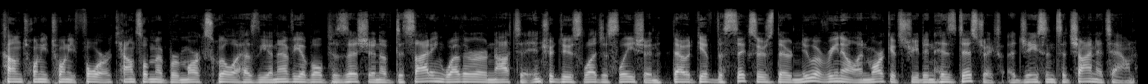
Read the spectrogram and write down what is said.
Come 2024, Councilmember Mark Squilla has the enviable position of deciding whether or not to introduce legislation that would give the Sixers their new arena on Market Street in his district, adjacent to Chinatown.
